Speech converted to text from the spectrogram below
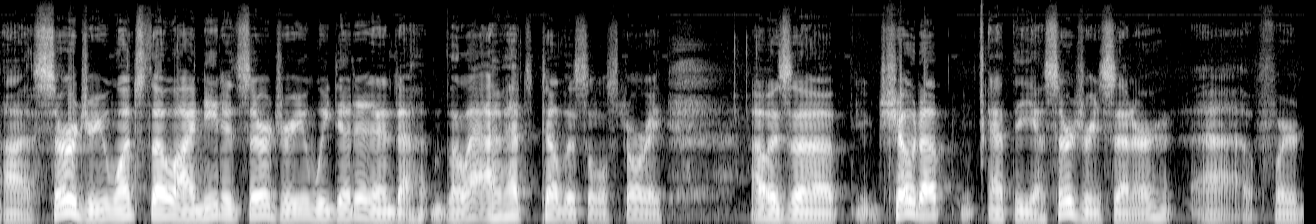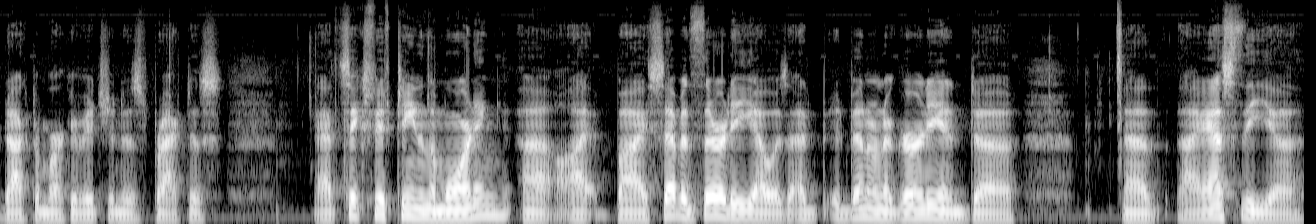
uh, surgery. Once, though, I needed surgery, we did it. And uh, la- I have to tell this little story. I was uh, showed up at the uh, surgery center uh, for Dr. Markovich and his practice at 6:15 in the morning. Uh, I, by 7:30, I was I'd been on a gurney, and uh, uh, I asked the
